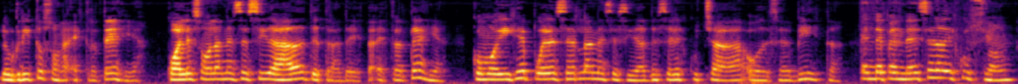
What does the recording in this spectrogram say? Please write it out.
los gritos son las estrategias. ¿Cuáles son las necesidades detrás de esta estrategia? Como dije, puede ser la necesidad de ser escuchada o de ser vista. En dependencia de la discusión,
